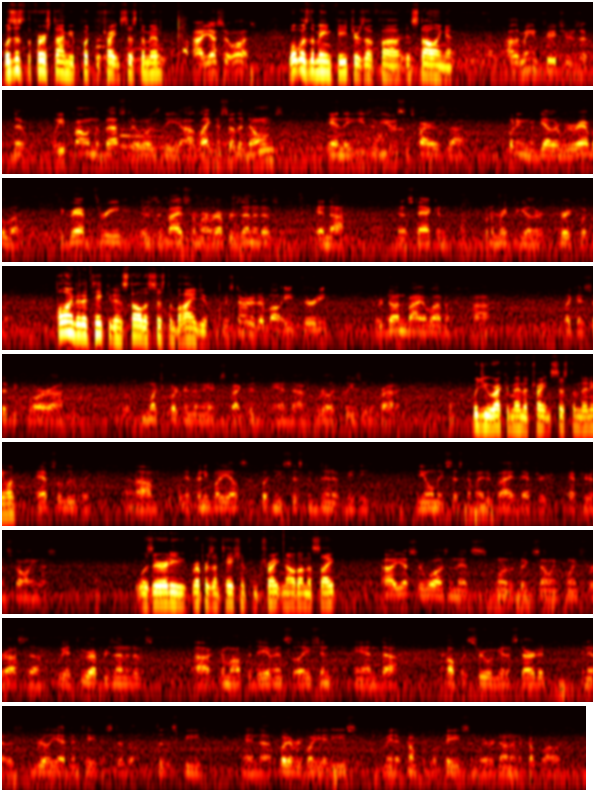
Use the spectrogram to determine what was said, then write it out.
Was this the first time you put the Triton system in? Uh, yes, it was. What was the main features of uh, installing it? Uh, the main features that, that we found the best it was the uh, lightness of the domes and the ease of use as far as uh, putting them together. We were able to, to grab three as advised from our representatives and uh, in a stack and put them right together very quickly. How long did it take you to install the system behind you? We started at about 8.30. We're done by 11. Like I said before, uh, much quicker than we expected and uh, really pleased with the product. Would you recommend the Triton system to anyone? Absolutely. Um, if anybody else is putting these systems in, it would be the, the only system I'd advise after, after installing this. Was there any representation from Triton out on the site? Uh, yes, there was, and that's one of the big selling points for us. Uh, we had two representatives uh, come out the day of installation and uh, help us through and get us started, and it was really advantageous to the to the speed and uh, put everybody at ease, made a comfortable pace, and we were done in a couple hours.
